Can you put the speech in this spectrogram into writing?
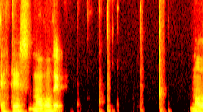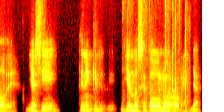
este es nodo D nodo D. Y así tienen que ir yéndose todos los errores, ¿ya?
